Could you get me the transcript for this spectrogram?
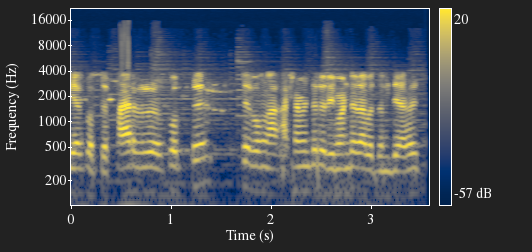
ইয়ে করছে, ফায়ার করছে এবং আসামিদের রিমান্ডের আবেদন দেওয়া হয়েছে।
